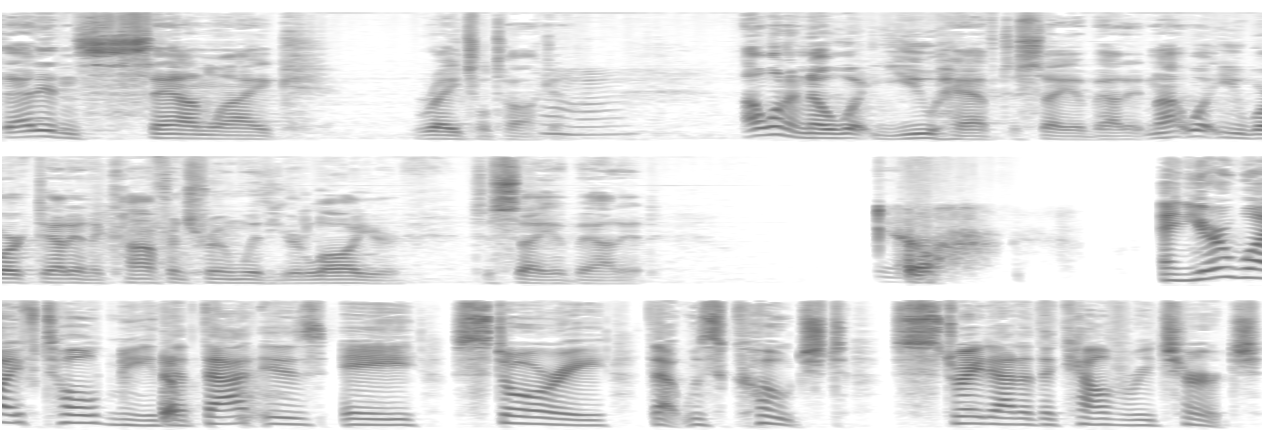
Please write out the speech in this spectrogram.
That didn't sound like Rachel talking. I want to know what you have to say about it, not what you worked out in a conference room with your lawyer to say about it. So And your wife told me that that is a story that was coached straight out of the Calvary Church.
